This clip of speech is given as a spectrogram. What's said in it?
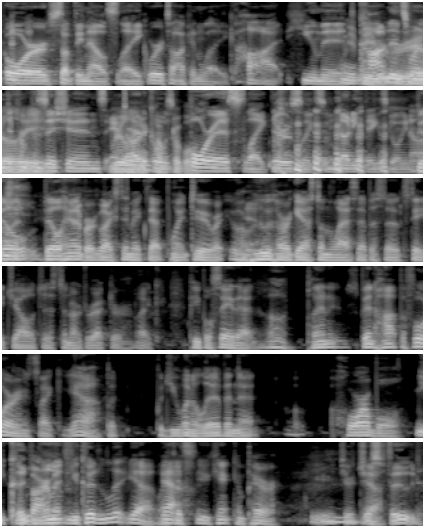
or something else. Like we're talking like hot humid. It'd be continents were in different really- positions. really antarctica was uncomfortable. forest like there's like some nutty things going on. Bill Bill Haneberg likes to make that point too, right? Who who was our guest on the last episode, state geologist and our director. Like people say that, oh, planet's been hot before. It's like, yeah, but would you want to live in that horrible You couldn't environment? live. You couldn't live. Yeah, like Yeah. It's, you can't compare. You're, you're just food.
